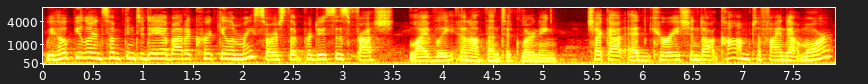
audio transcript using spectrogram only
We hope you learned something today about a curriculum resource that produces fresh, lively, and authentic learning. Check out edcuration.com to find out more.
